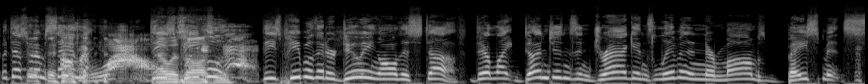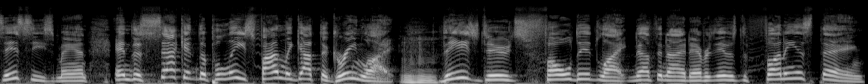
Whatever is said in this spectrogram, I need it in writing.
but that's what I'm saying. like, wow, these people, awesome. these people that are doing all this stuff, they're like Dungeons and Dragons living in their mom's basement sissies, man. And the second the police finally got the green light, mm-hmm. these dudes folded like nothing I'd ever. It was the funniest thing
